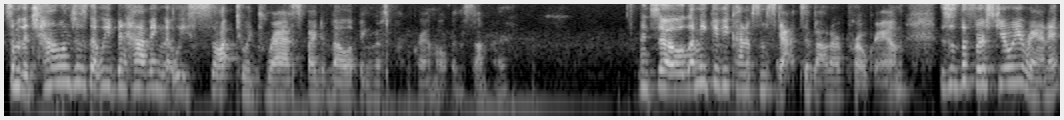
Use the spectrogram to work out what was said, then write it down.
some of the challenges that we've been having that we sought to address by developing this program over the summer. And so let me give you kind of some stats about our program. This is the first year we ran it.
